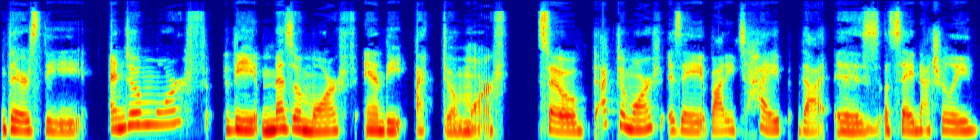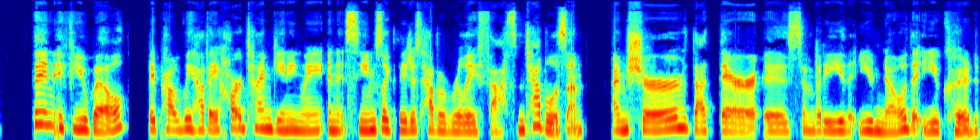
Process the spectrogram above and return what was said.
there's the endomorph, the mesomorph, and the ectomorph. So the ectomorph is a body type that is, let's say, naturally thin, if you will. They probably have a hard time gaining weight and it seems like they just have a really fast metabolism. I'm sure that there is somebody that you know that you could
